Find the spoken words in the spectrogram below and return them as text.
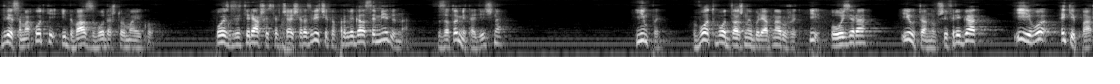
две самоходки и два взвода штурмовиков. Поиск затерявшихся в чаще разведчиков продвигался медленно, зато методично. Импы вот-вот должны были обнаружить и озеро, и утонувший фрегат, и его экипаж,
